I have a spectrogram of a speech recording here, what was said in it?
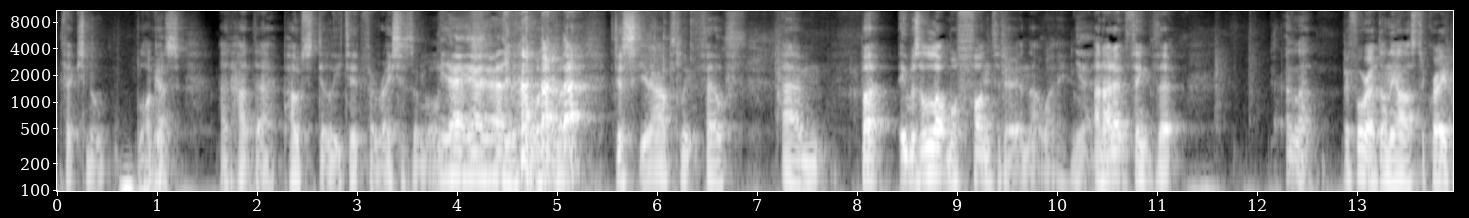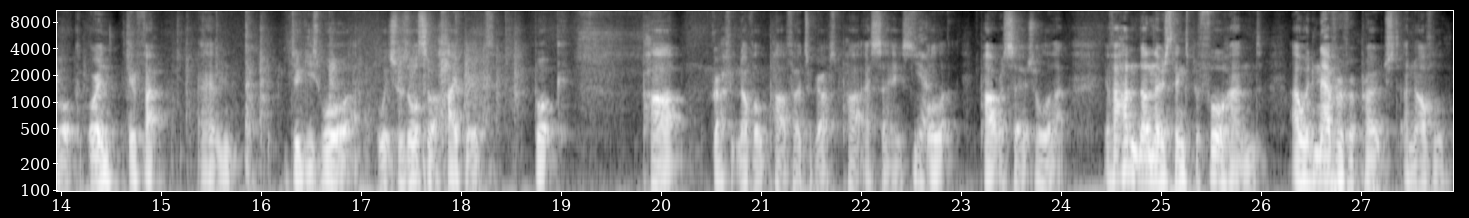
fictional bloggers had had their posts deleted for racism or Yeah, yeah, yeah. you know, whatever. just you know, absolute filth. Um, but it was a lot more fun to do it in that way. Yeah. And I don't think that before I'd done the Alasdair Gray book, or in in fact, um, Dougie's War, which was also a hybrid book, part graphic novel, part photographs, part essays, Yeah. all that, part research, all of that. If I hadn't done those things beforehand, I would never have approached a novel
